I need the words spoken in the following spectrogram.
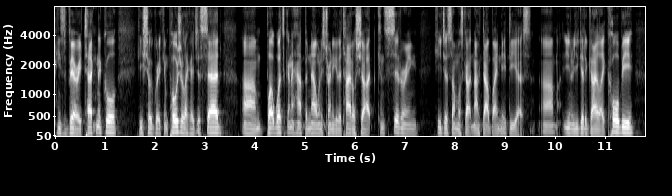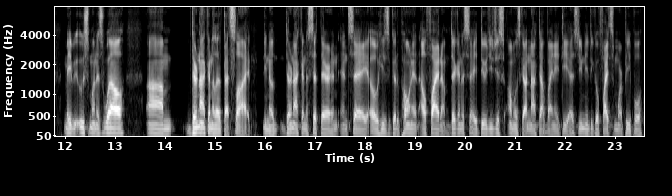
He's very technical. He showed great composure, like I just said. Um, but what's going to happen now when he's trying to get a title shot, considering he just almost got knocked out by Nate Diaz? Um, you know, you get a guy like Colby, maybe Usman as well. Um, they're not going to let that slide. You know, they're not going to sit there and, and say, oh, he's a good opponent. I'll fight him. They're going to say, dude, you just almost got knocked out by Nate Diaz. You need to go fight some more people.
